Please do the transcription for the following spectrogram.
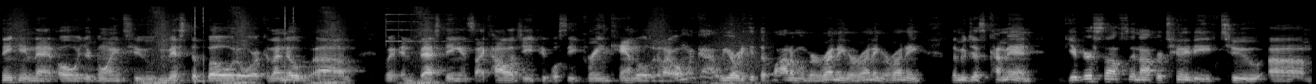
thinking that oh you're going to miss the boat or because I know um, investing in psychology, people see green candles and they're like oh my god we already hit the bottom and we're running, we're running, we're running. Let me just come in. Give yourselves an opportunity to um,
